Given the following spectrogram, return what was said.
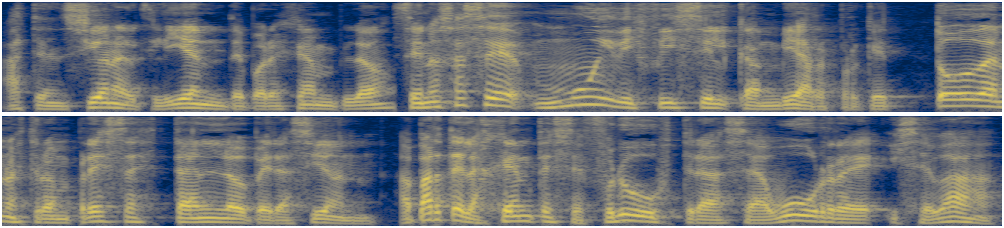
atención al cliente, por ejemplo, se nos hace muy difícil cambiar porque toda nuestra empresa está en la operación. Aparte la gente se frustra, se aburre y se va.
